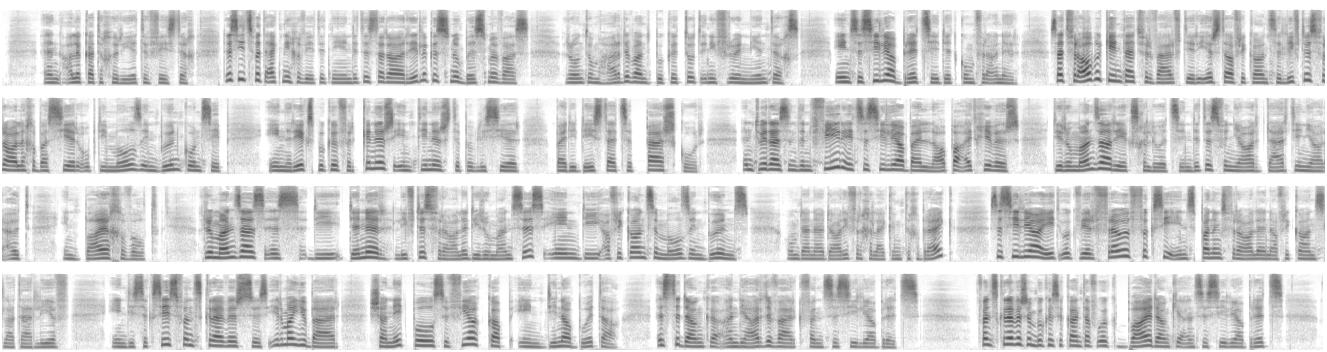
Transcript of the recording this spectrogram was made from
in alle kategorieë te vestig. Dis iets wat ek nie geweet het nie en dit is dat daar redelike snobisme was rondom hardebandboeke tot in die vroeë 90s en Cecilia Brits het dit kom verander. Sy het veral bekendheid verwerf deur die eerste Afrikaanse liefdesverhale gebaseer op die Mills en Boon konsep en reeksboeke vir kinders en tieners te publiseer by die destydse Perskor. In 2004 het Cecilia by Lapa Uitgewers die Romanza reeks geloods en dit is vanjaar 13 jaar oud en baie gewild. Romanzas is die dinner liefdesverhale, die romanses en die Afrikaanse Mills en Boons om dan nou daardie vergelyking te gebruik. Cecilia het ook weer vroue fiksie en spanningsverhale in Afrikaans laat herleef en die sukses van skrywers soos Irma Joubert, Chanet Paul, Sofia Kap en Dina Botha is te danke aan die harde werk van Cecilia Brits. Van skrywers en boeke se kant af ook baie dankie aan Cecilia Brits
